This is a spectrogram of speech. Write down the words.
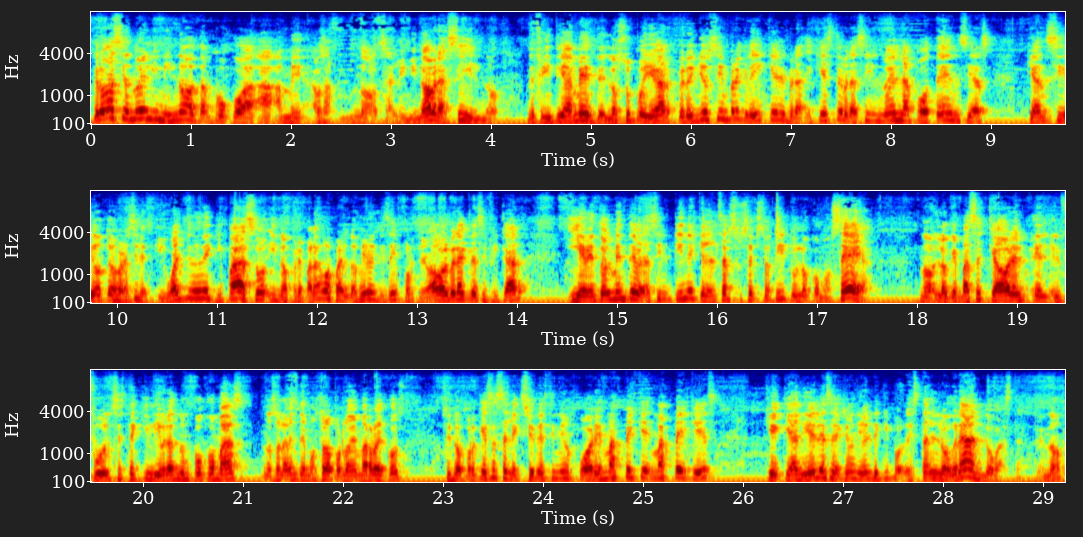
Croacia no eliminó tampoco a, a- o sea, no, o sea, eliminó a Brasil, ¿no? Definitivamente, lo supo llegar, pero yo siempre creí que, el que este Brasil no es las potencias que han sido otros Brasiles. Igual tiene un equipazo y nos preparamos para el 2026 porque va a volver a clasificar y eventualmente Brasil tiene que lanzar su sexto título como sea. ¿no? Lo que pasa es que ahora el, el- fútbol se está equilibrando un poco más, no solamente mostrado por lo de Marruecos, sino porque esas selecciones tienen jugadores más, peque, más peques que, que a nivel de selección, a nivel de equipo, están logrando bastante, ¿no?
